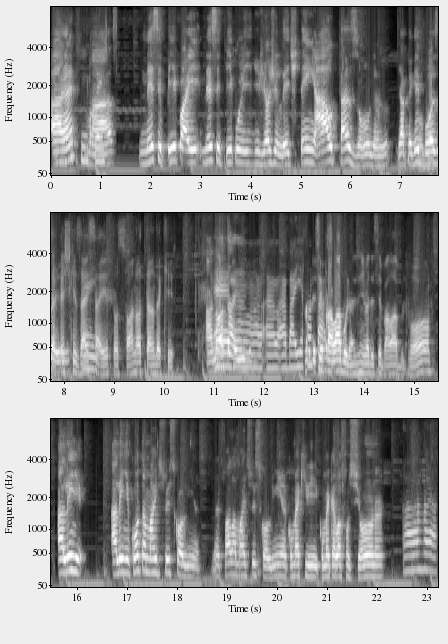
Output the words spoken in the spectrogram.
Ah, é? Aqui, Mas nesse pico aí, nesse pico de Jorge Leite tem altas ondas. Já peguei Vou boas aí. pesquisar tem. isso aí, tô só anotando aqui. Anota é, aí. Não, a, a, Bahia é vai descer pra lá, Bulhão. A gente vai descer pra lá, Bulhão. Vou. Aline, Aline, conta mais de sua escolinha. Né? Fala mais de sua escolinha, como é que, como é que ela funciona. Ah,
